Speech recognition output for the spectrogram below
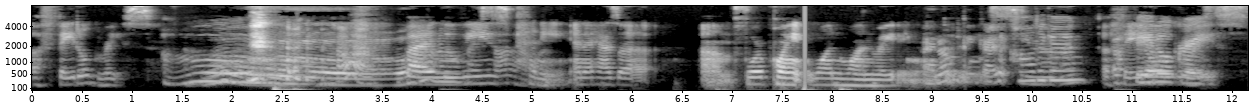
A Fatal Grace Oh. Ooh. by don't know if I Louise Penny, and it has a um, 4.11 rating. I don't think What's I've it called seen that again? A, A Fatal, Fatal Grace. Grace.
